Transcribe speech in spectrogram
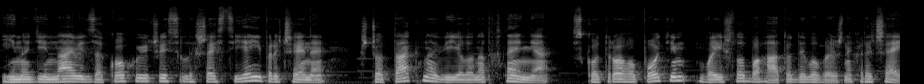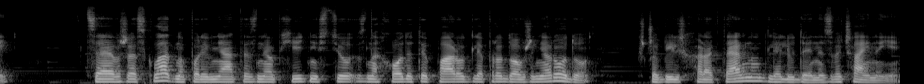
іноді навіть закохуючись лише з цієї причини, що так навіяло натхнення, з котрого потім вийшло багато дивовижних речей. Це вже складно порівняти з необхідністю знаходити пару для продовження роду, що більш характерно для людини звичайної.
